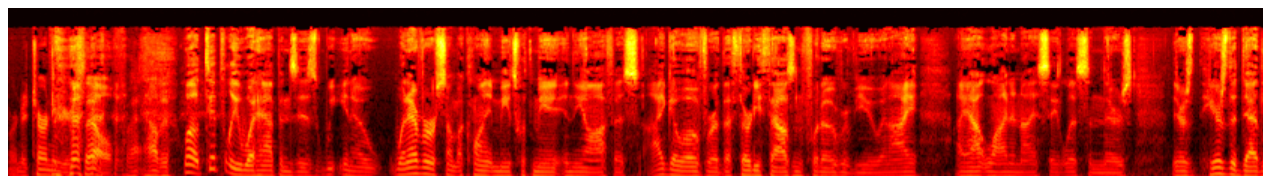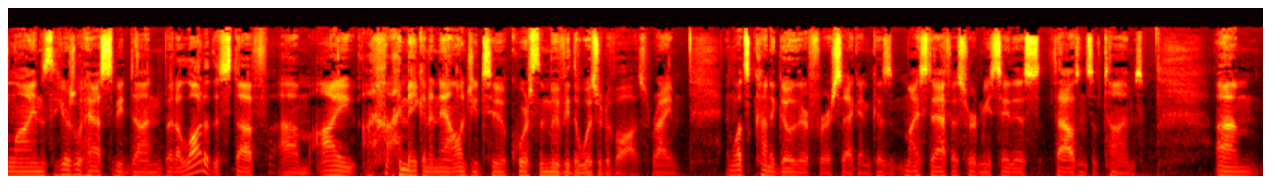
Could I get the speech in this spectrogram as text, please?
or an attorney yourself? how to? Well, typically what happens is we, you know, whenever some a client meets with me in the office, I go over the thirty thousand foot overview and I I outline and I say, listen, there's there's here's the deadlines, here's what has to be done. But a lot of the stuff, um, I I make an analogy to, of course, the movie The Wizard of Oz, right? And let's kind of go there for a second because my staff has heard me say this thousands of times. Um,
